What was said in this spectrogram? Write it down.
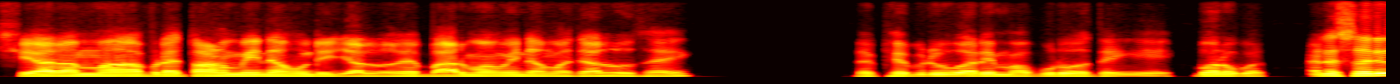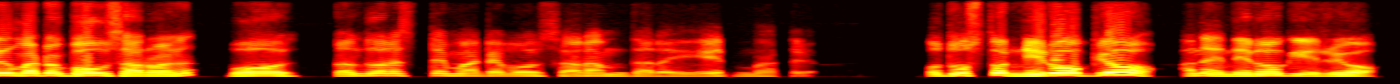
શિયાળામાં આપણે ત્રણ મહિના સુધી ચાલુ થાય, બારમા મહિનામાં ચાલુ થાય. ને ફેબ્રુઆરીમાં પૂરો થઈ ગઈ બરોબર. અને શરીર માટે બહુ સારો ને? બહુ તંદુરસ્તી માટે બહુ સારામાં સારા એ માટે. તો દોસ્તો નીરો પ્યો અને નિરોગી રહ્યો?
